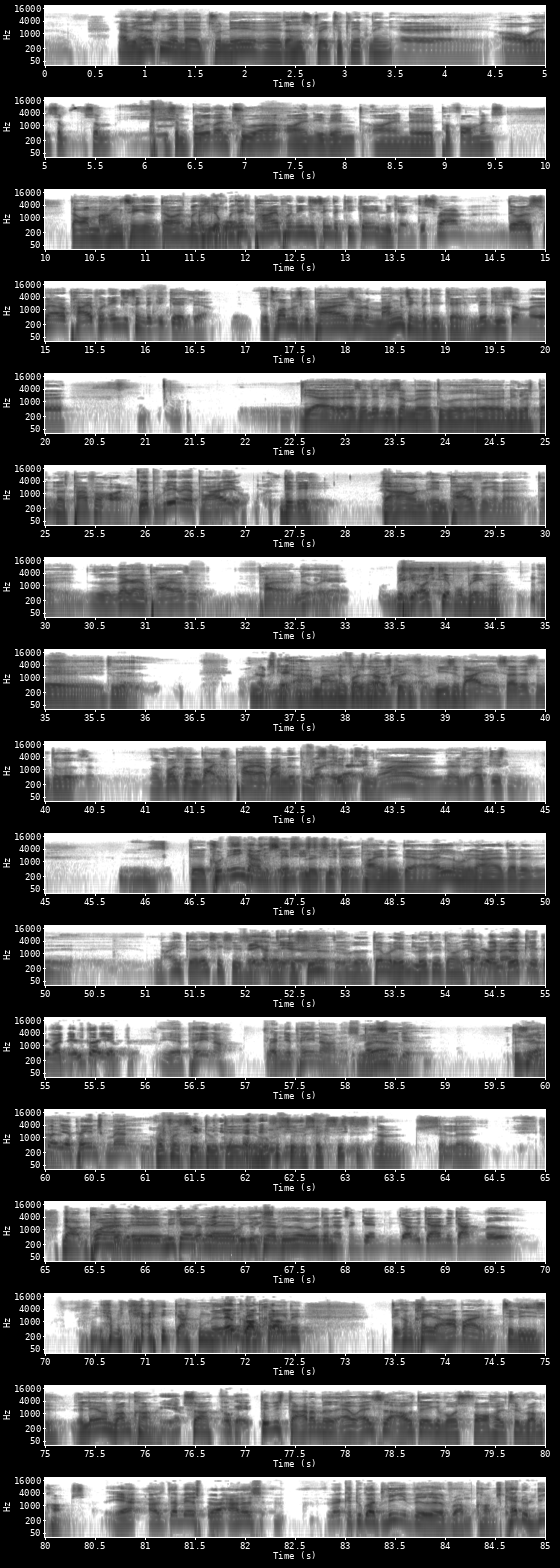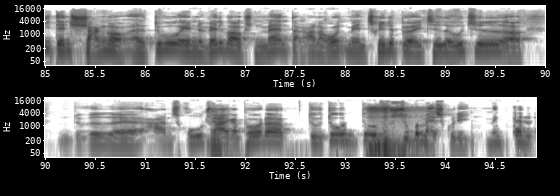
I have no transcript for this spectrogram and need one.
Ja, vi havde sådan en øh, turné, øh, der hed Straight to Knipning, øh, og øh, som, som, som både var en tur og en event og en øh, performance. Der var mange ting. Der var, man, kan sige, man kan ikke pege på en enkelt ting, der gik galt, Michael. Det, er svært, det var svært at pege på en enkelt ting, der gik galt der. Jeg tror, man skulle pege, så var der mange ting, der gik galt. Lidt ligesom... Øh, Ja, altså lidt ligesom, øh, du ved, øh, Niklas Bendlers parforhold. Du havde problemer med at pege jo. Det er det. Jeg har jo en, en pegefinger, der, der du ved, hver gang jeg peger, så peger jeg nedad. Hvilket også giver problemer. Øh, du ved. Når du skal- jeg har mange, når du ved, når jeg skal vej, vise vej, så er det sådan, du ved, så, når folk spørger om vej, så peger jeg bare ned på mit skridt, ja. sådan, ah, og det er sådan, det er kun én gang endt lykkelig, den pegning der, og alle mulige gange, der er det, nej, det er da ikke sexistisk. Jeg ikke, Så det det, sidste, det, ved, der hvor det endte lykkeligt, det var en ikke, det var lykkeligt. Det var en ældre jap- japaner. Det var en japaner, Anders. Bare Ja. sig det. Det En synes ældre jeg, japansk mand. hvorfor siger du det? Hvorfor siger du sexistisk, når du selv er... Nå, prøv at var det. øh, Michael, øh, vi kan køre videre ud af den her tangent. Jeg vil gerne i gang med, jeg vil gerne i gang med Lav konkrete, det konkrete arbejde til Lise. Lave en romcom. Ja. Så Okay. det vi starter med, er jo altid at afdække vores forhold til romcoms. Ja, og der vil jeg spørge, Anders, hvad kan du godt lide ved uh, romcoms? Kan du lide den genre? Er du en velvoksen mand, der render rundt med en trillebør i tid og utid, og du ved, uh, har en skruetrækker ja. på dig? Du, du, du er super maskulin, men kan du,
